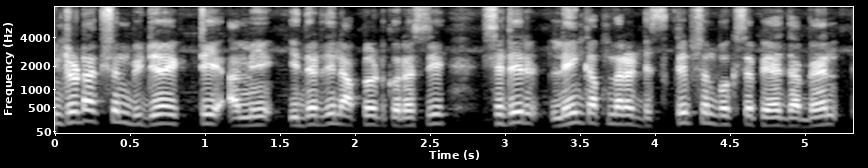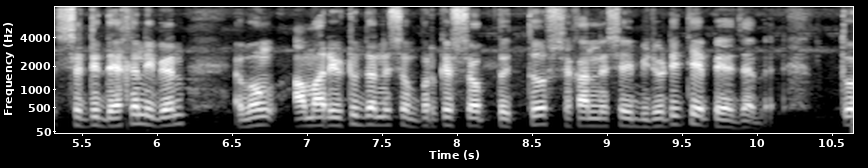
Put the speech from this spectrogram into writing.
ইন্ট্রোডাকশন ভিডিও একটি আমি ঈদের দিন আপলোড করেছি। সেটির লিঙ্ক আপনারা ডিসক্রিপশন বক্সে পেয়ে যাবেন, সেটি দেখে নেবেন এবং আমার ইউটিউব চ্যানেল সম্পর্কে সব তথ্য সেখানে সেই ভিডিওটিতে পেয়ে যাবেন। তো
